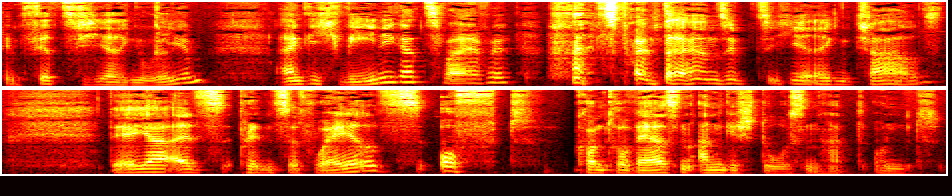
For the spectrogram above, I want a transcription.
dem 40-jährigen William, eigentlich weniger Zweifel als beim 73-jährigen Charles, der ja als Prince of Wales oft Kontroversen angestoßen hat und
